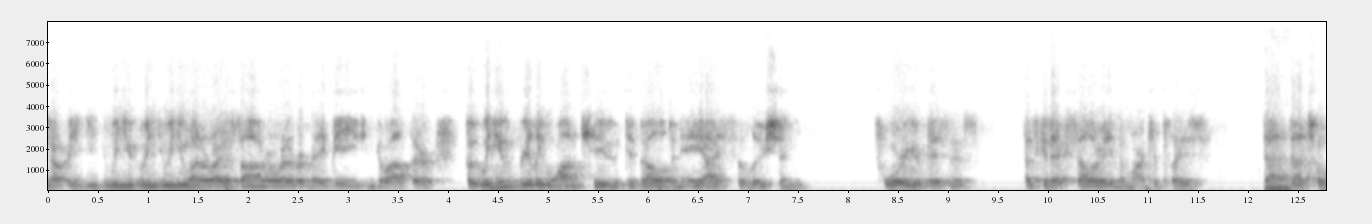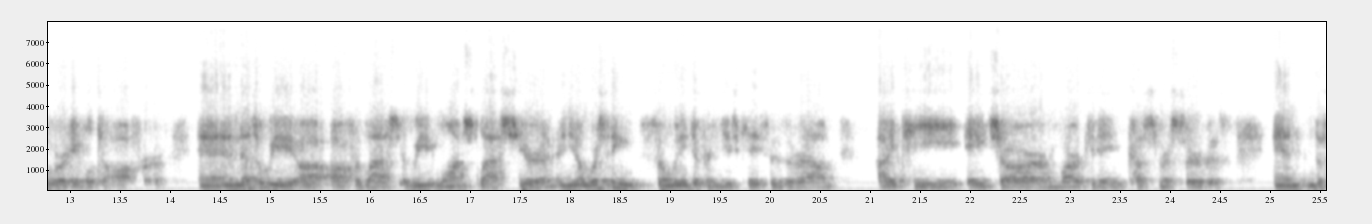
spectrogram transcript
you know, when you when, when you want to write a song or whatever it may be, you can go out there. But when you really want to develop an AI solution for your business that's going to accelerate in the marketplace, that mm-hmm. that's what we're able to offer. And, and that's what we uh, offered last. We launched last year, and, and you know we're seeing so many different use cases around IT, HR, marketing, customer service, and the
